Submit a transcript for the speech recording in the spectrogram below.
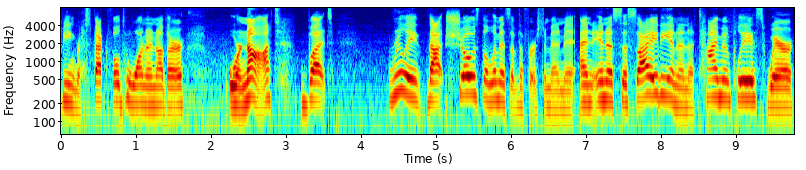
being respectful to one another or not. But really that shows the limits of the First Amendment. And in a society and in a time and place where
